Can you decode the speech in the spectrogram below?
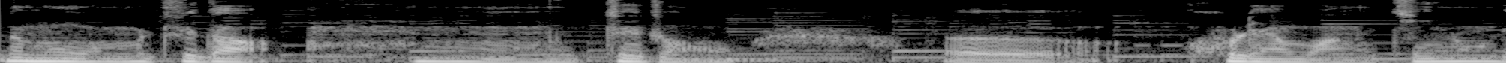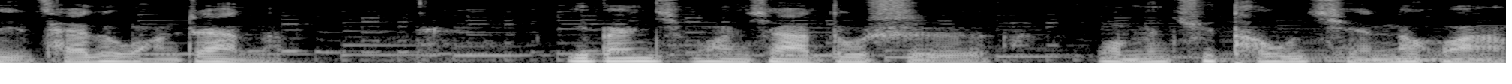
那么我们知道，嗯，这种呃互联网金融理财的网站呢，一般情况下都是我们去投钱的话，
